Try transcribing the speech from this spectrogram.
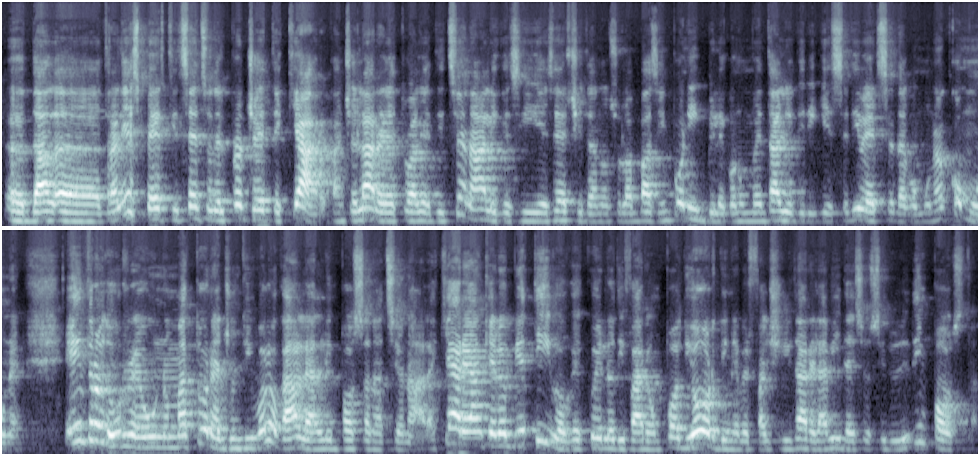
dal, tra gli esperti il senso del progetto è chiaro, cancellare le attuali addizionali che si esercitano sulla base imponibile con un ventaglio di richieste diverse da comune a comune e introdurre un mattone aggiuntivo locale all'imposta nazionale. Chiaro è anche l'obiettivo che è quello di fare un po' di ordine per facilitare la vita ai sostituti d'imposta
